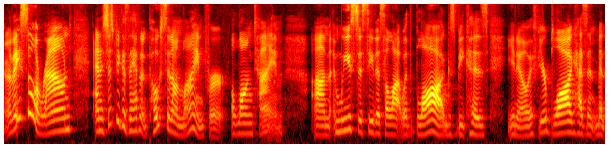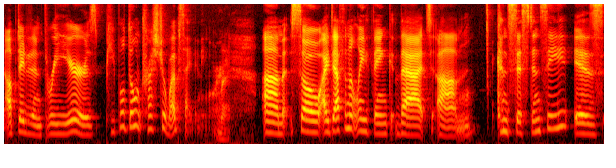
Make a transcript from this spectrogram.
are they still around? And it's just because they haven't posted online for a long time. Um, and we used to see this a lot with blogs because, you know, if your blog hasn't been updated in three years, people don't trust your website anymore. Right. Um, so I definitely think that um, consistency is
